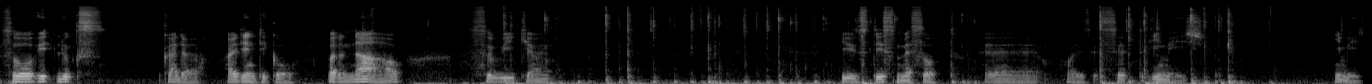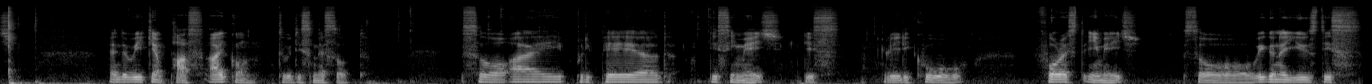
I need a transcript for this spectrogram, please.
so it looks kind of identical. But now so we can use this method uh, what is it set image image and we can pass icon to this method. So I prepared this image, this really cool forest image. So we're gonna use this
